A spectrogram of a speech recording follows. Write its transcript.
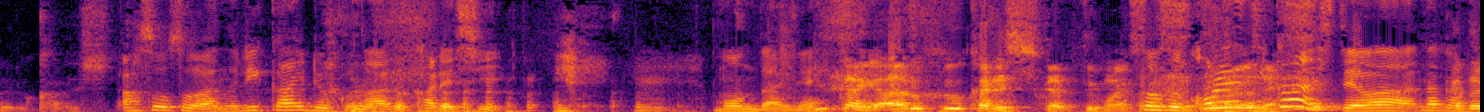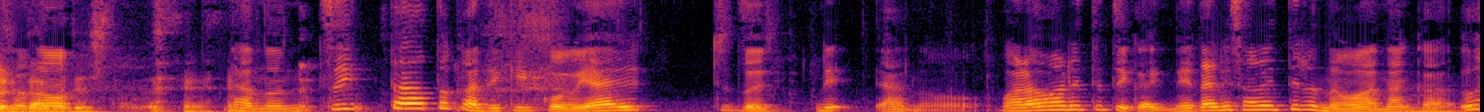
れる彼氏あそうそうあの理解力のある彼氏。うん。問題ね。理解ある風彼氏しか出てこないそうそうこれにね関してはなりからそのあのツイッターとかで結構やるちょっとれあの笑われてというかネタにされてるのはなんか、うわ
